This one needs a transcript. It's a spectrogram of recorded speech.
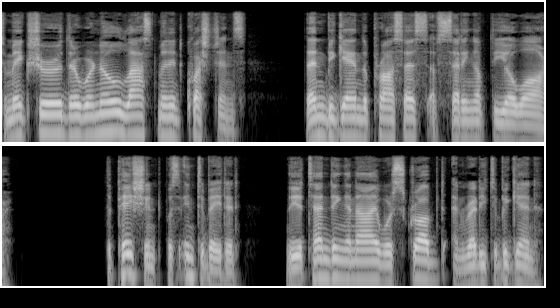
to make sure there were no last minute questions then began the process of setting up the OR. The patient was intubated. The attending and I were scrubbed and ready to begin.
